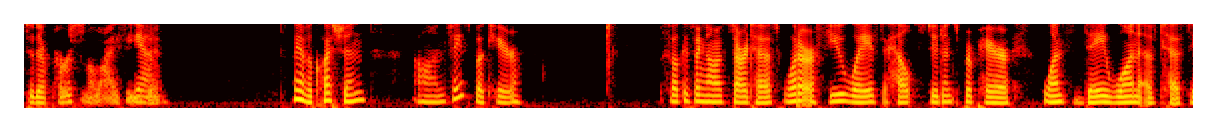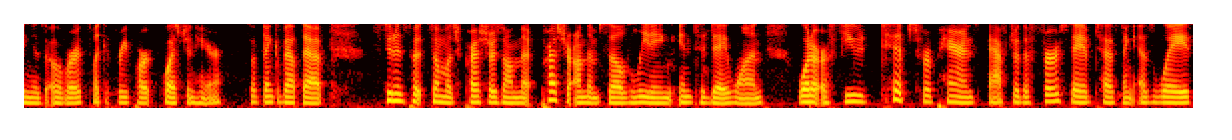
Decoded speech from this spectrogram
to their personal life even. Yeah. We have a question on Facebook here focusing on the STAAR test, what are a few ways to help students prepare once day one of testing is over? It's like a three part question here. So think about that. Students put so much pressures on that pressure on themselves leading into day one. What are a few tips for parents after the first day of testing as ways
